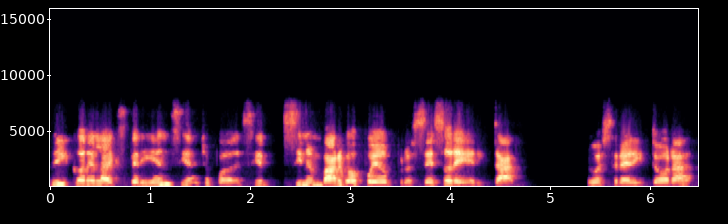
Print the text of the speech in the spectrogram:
rico de la experiencia, yo puedo decir, sin embargo, fue el proceso de editar. Nuestra editora,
